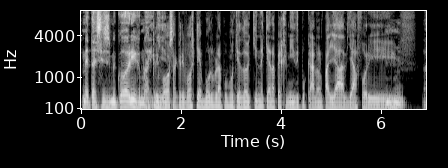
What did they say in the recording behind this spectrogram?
μετασυσμικό ρήγμα. εκεί. Ακριβώς, ακριβώς και μπορούμε να πούμε ότι εδώ εκεί είναι και ένα παιχνίδι που κάναν παλιά διάφοροι Μμμ. Ε,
